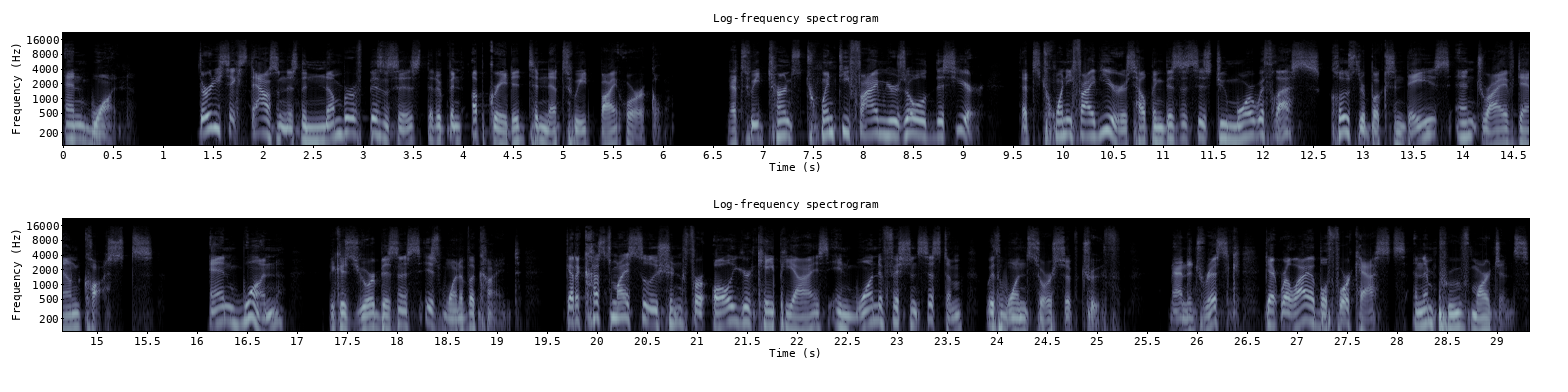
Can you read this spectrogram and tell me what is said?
and 1. 36,000 is the number of businesses that have been upgraded to NetSuite by Oracle. NetSuite turns 25 years old this year. That's 25 years helping businesses do more with less, close their books in days, and drive down costs. And one, because your business is one of a kind. Get a customized solution for all your KPIs in one efficient system with one source of truth. Manage risk, get reliable forecasts, and improve margins.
